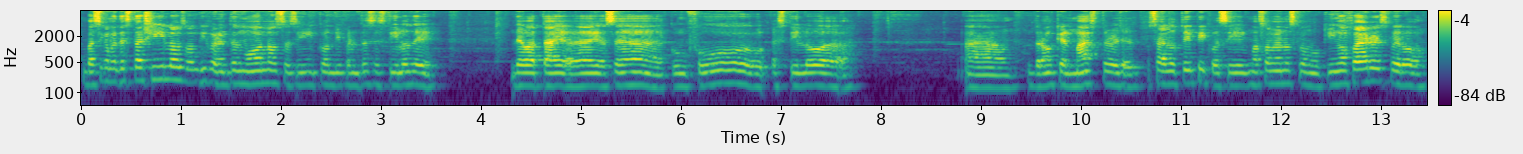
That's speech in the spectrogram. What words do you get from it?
básicamente está chilo, son diferentes monos, así, con diferentes estilos de, de batalla, ya sea Kung Fu, estilo uh, Drunken Master, o sea, lo típico, así, más o menos como King of Fighters, pero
